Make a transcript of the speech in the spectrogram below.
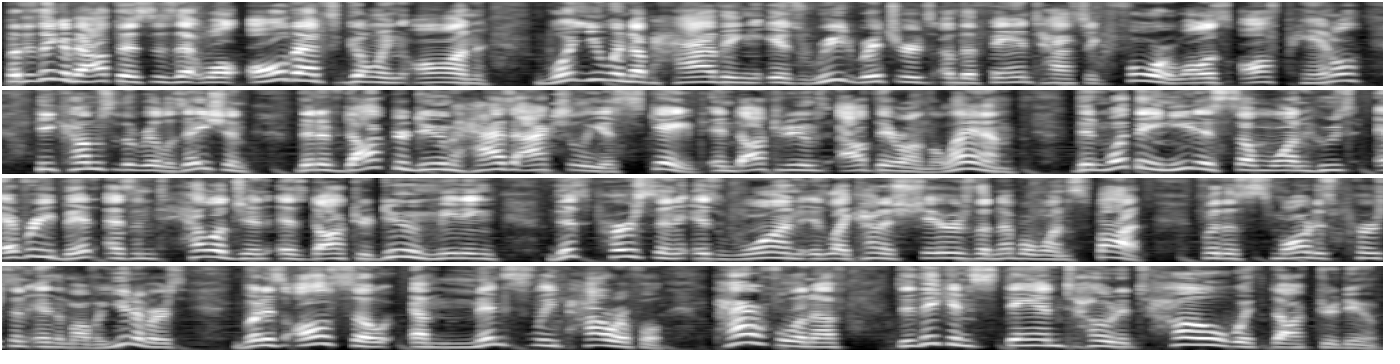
But the thing about this is that while all that's going on, what you end up having is Reed Richards of the Fantastic Four, while it's off panel, he comes to the realization that if Doctor Doom has actually escaped and Doctor Doom's out there on the lam, then what they need is someone who's every bit as intelligent as Doctor Doom, meaning this person is one, it like kind of shares the number one spot for the smartest person in the Marvel Universe, but is also immensely powerful. Powerful enough that they can stand toe to toe with Doctor Doom.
